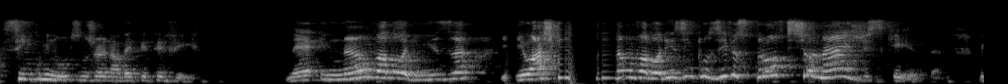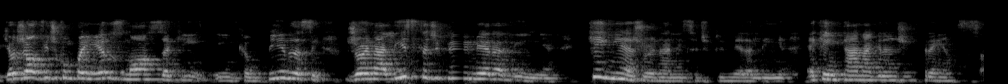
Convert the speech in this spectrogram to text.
cinco minutos no jornal da IPTV né? E não valoriza, eu acho que não valoriza, inclusive, os profissionais de esquerda. Porque eu já ouvi de companheiros nossos aqui em Campinas, assim, jornalista de primeira linha. Quem é jornalista de primeira linha? É quem está na grande imprensa.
